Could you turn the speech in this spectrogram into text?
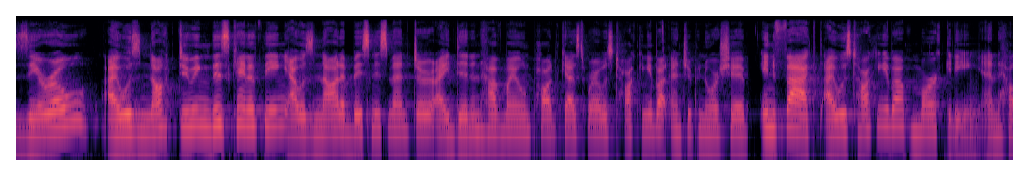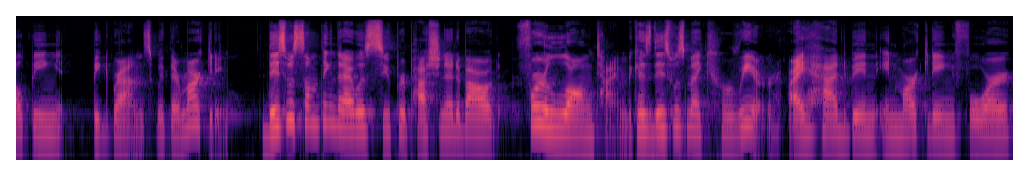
zero. I was not doing this kind of thing. I was not a business mentor. I didn't have my own podcast where I was talking about entrepreneurship. In fact, I was talking about marketing and helping big brands with their marketing. This was something that I was super passionate about for a long time because this was my career. I had been in marketing for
